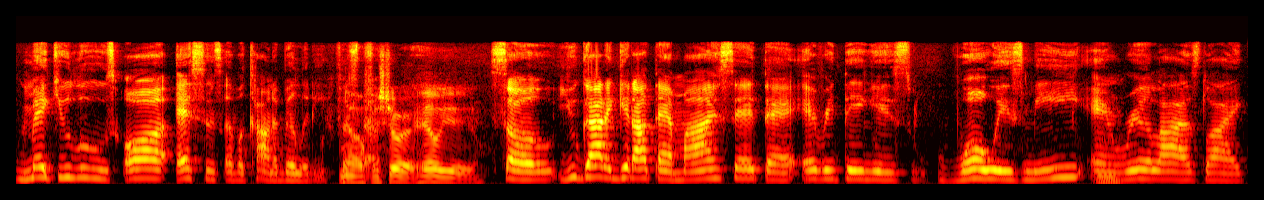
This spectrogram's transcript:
make you lose all essence of accountability. For No, stuff. for sure, hell yeah. So you got to get out that mindset that everything is woe is me and realize like,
